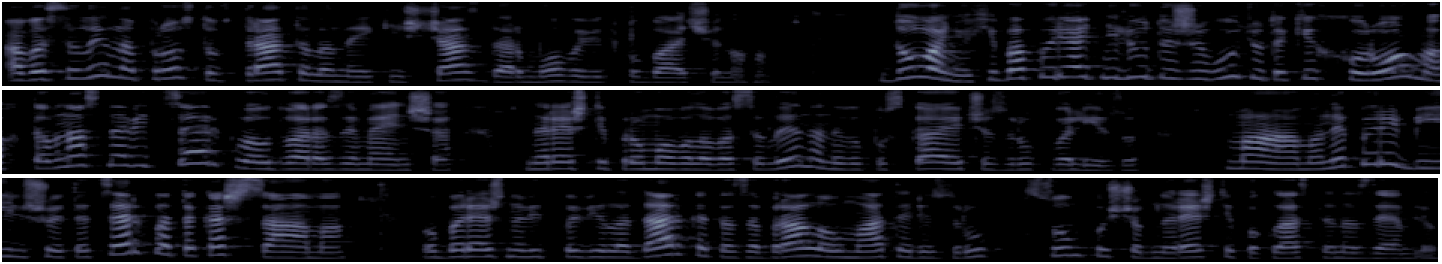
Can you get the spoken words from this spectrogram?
а Василина просто втратила на якийсь час дар мови від побаченого. Доню, хіба порядні люди живуть у таких хоромах, та в нас навіть церква у два рази менша, нарешті промовила Василина, не випускаючи з рук валізу. Мамо, не перебільшуйте, церква така ж сама, обережно відповіла Дарка та забрала у матері з рук сумку, щоб нарешті покласти на землю.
